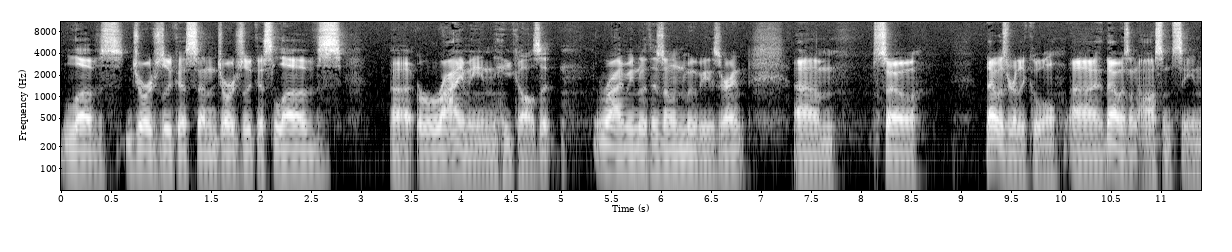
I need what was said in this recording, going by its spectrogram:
loves George Lucas and George Lucas loves uh, rhyming. He calls it rhyming with his own movies, right? Um, so that was really cool. Uh, that was an awesome scene.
